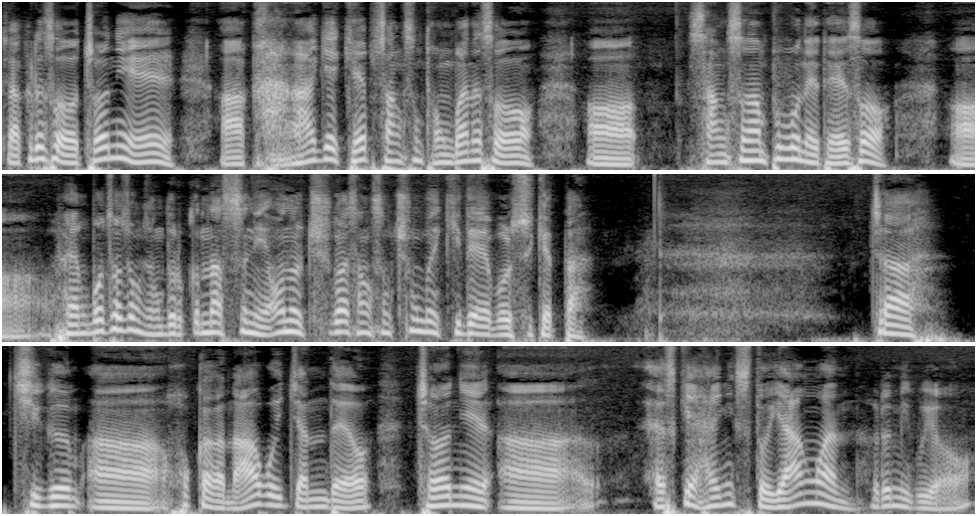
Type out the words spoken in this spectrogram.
자 그래서 전일 아, 강하게 갭 상승 동반해서 어, 상승한 부분에 대해서 어, 횡보 조정 정도로 끝났으니 오늘 추가 상승 충분히 기대해 볼 수 있겠다. 자, 지금 아, 호가가 나오고 있지 않는데요. 전일 아, SK 하이닉스도 양호한 흐름이고요.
